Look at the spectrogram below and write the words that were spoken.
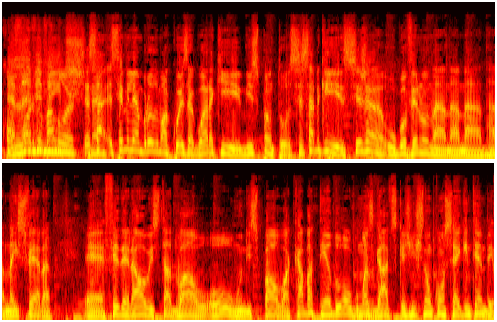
conforme o levemente. valor. Você sabe- você me lembrou de uma coisa agora que me espantou. Você sabe que seja o governo na, na, na, na- na esfera eh, federal, estadual ou municipal, acaba tendo algumas gafes que a gente não consegue entender.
